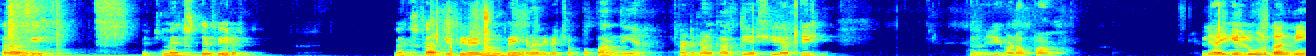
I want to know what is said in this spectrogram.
ਕਰਾਂਗੇ। ਵਿੱਚ ਮਿਕਸ ਤੇ ਫਿਰ ਮਿਕਸ ਕਰਕੇ ਫਿਰ ਇਹਨਾਂ ਨੂੰ ਬੈਂਗਣਾ ਦੇ ਵਿੱਚ ਆਪਾਂ ਭਰਦੇ ਆ ਤੁਹਾਡੇ ਨਾਲ ਕਰਦੇ ਆ ਸ਼ੇਅਰ ਜੀ। ਲਓ ਜੀ, ਹੁਣ ਆਪਾਂ ਲਿਆਈਏ ਲੂਣਦਾਨੀ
